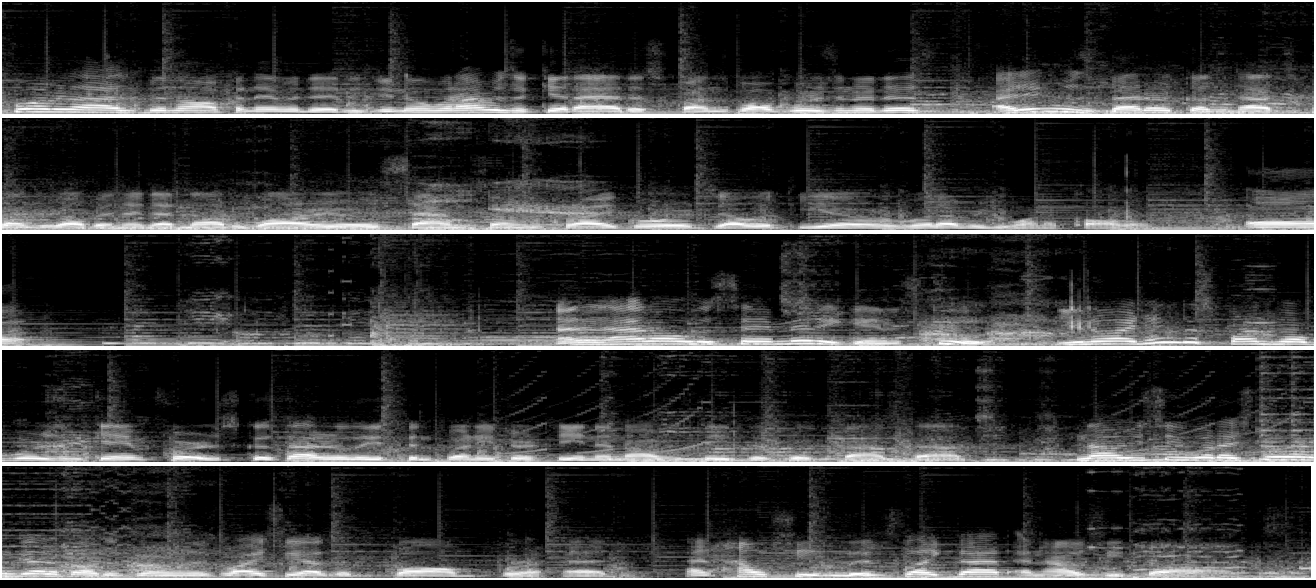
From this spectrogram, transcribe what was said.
formula has been often imitated. You know, when I was a kid, I had a SpongeBob version of this. I think it was better because it had SpongeBob in it, and not Wario, Samsung, Crygor, Gelatia, or whatever you want to call it. Uh, and it had all the same mini games too. You know, I think the SpongeBob version came first because that released in 2013, and obviously this was past that. Now, you see, what I still don't get about this woman is why she has a bomb for a head, and how she lives like that, and how she talks.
